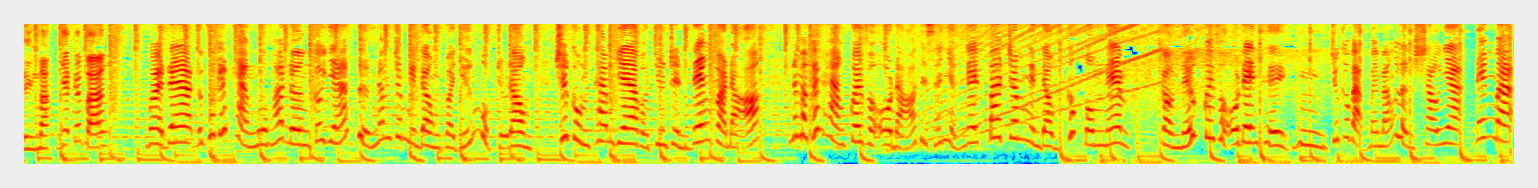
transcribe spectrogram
tiền mặt nha các bạn. Ngoài ra, đối với khách hàng mua hóa đơn có giá từ 500.000 đồng và dưới 1 triệu đồng sẽ cùng tham gia vào chương trình đen và đỏ. Nếu mà khách hàng quay vào ô đỏ thì sẽ nhận ngay 300.000 đồng cúp bông nem. Còn nếu quay vào ô đen thì hmm, chúc các bạn may mắn lần sau nha. Đen mà,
